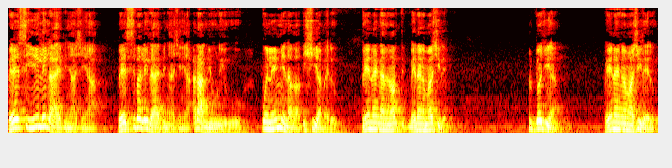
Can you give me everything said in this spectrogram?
ဘယ်စီရေးလေးလာတဲ့ပညာရှင်ကဘယ်စစ်ဘက်လေးလာတဲ့ပညာရှင်ကအဲ့ဒါမျိုးတွေကိုပွင့်လင်းမြင်တာတော့သိရှိရမယ်လို့ဘယ်နိုင်ငံမှာဘယ်နိုင်ငံမှာရှိလဲပြောကြည့်ရဘယ်နိုင်ငံမှာရှိလဲလို့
